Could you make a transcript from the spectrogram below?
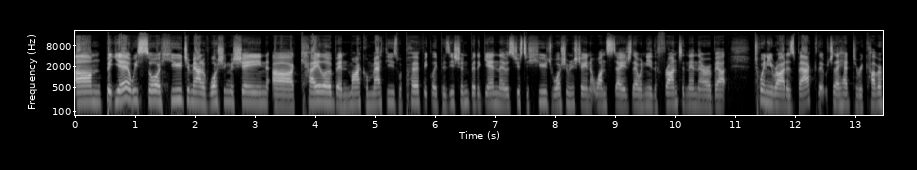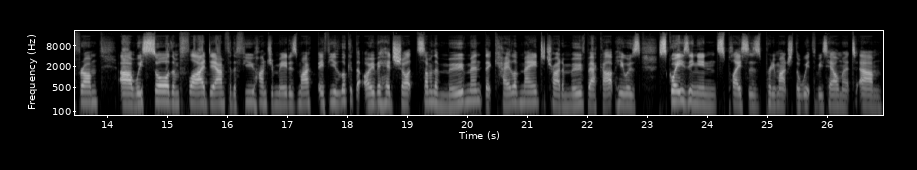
Um, but yeah, we saw a huge amount of washing machine. Uh, Caleb and Michael Matthews were perfectly positioned, but again, there was just a huge washing machine at one stage. They were near the front, and then they were about 20 riders back, that which they had to recover from. Uh, we saw them fly down for the few hundred meters. Mike, if you look at the overhead shot, some of the movement that Caleb made to try to move back up, he was squeezing in places pretty much the width of his helmet. Um,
